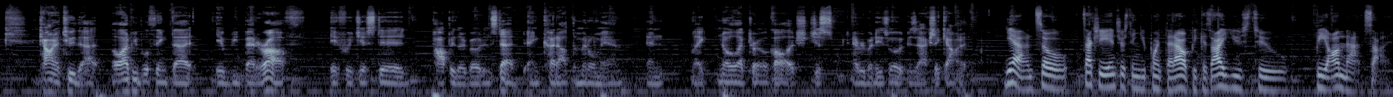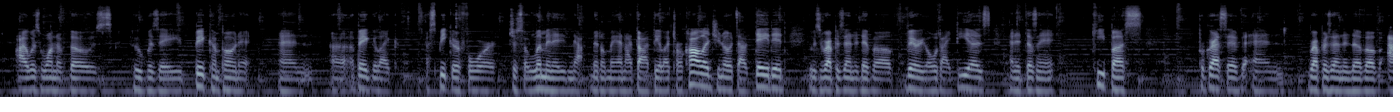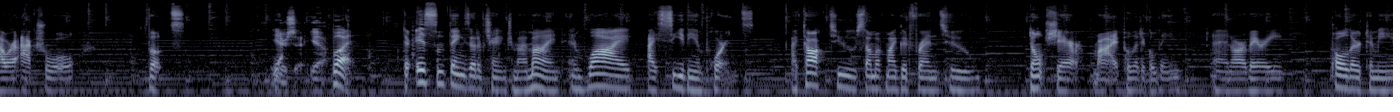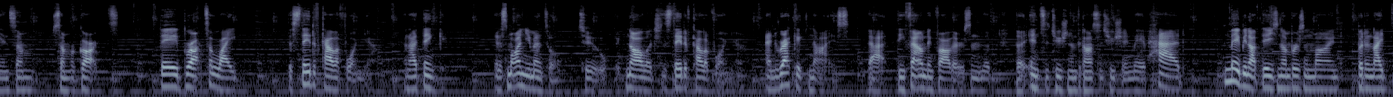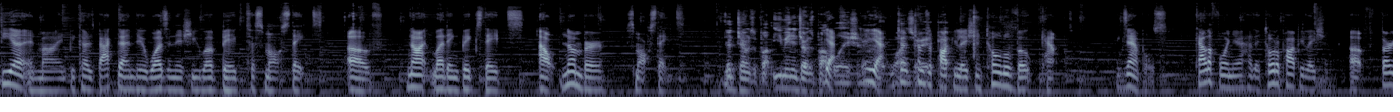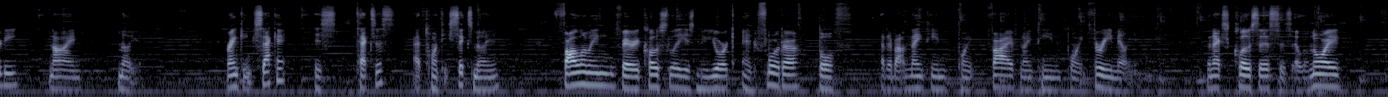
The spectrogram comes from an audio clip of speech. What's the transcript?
counter to that. A lot of people think that it would be better off if we just did popular vote instead and cut out the middleman and like no electoral college, just everybody's vote is actually counted. Yeah, and so it's actually interesting you point that out because I used to be on that side. I was one of those who was a big component and uh, a big like a speaker for just eliminating that middleman. I thought the electoral college, you know, it's outdated. It was representative of very old ideas, and it doesn't keep us progressive and representative of our actual votes. Yeah. Saying, yeah. But there is some things that have changed my mind and why I see the importance. I talked to some of my good friends who don't share my political lean and are very polar to me in some some regards. They brought to light the state of California, and I think it is monumental to acknowledge the state of California and recognize that the founding fathers and the, the institution of the Constitution may have had maybe not these numbers in mind, but an idea in mind because back then there was an issue of big to small states, of not letting big states outnumber small states. In terms of, po- you mean in terms of population? Yeah, yeah in terms right? of population, total vote count. Examples California has a total population of 39 million. Ranking second is Texas at 26 million. Following very closely is New York and Florida, both at about 19.5, 19.3 million. The next closest is Illinois,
